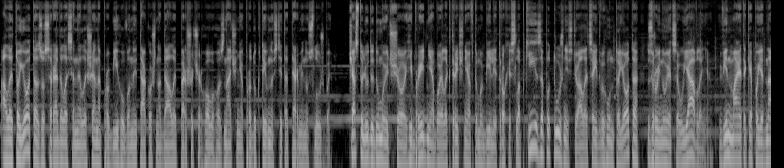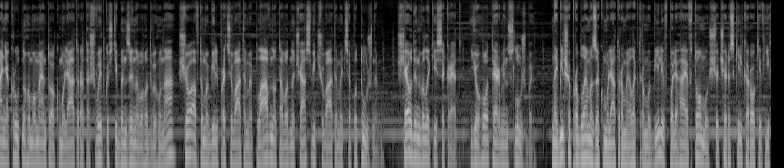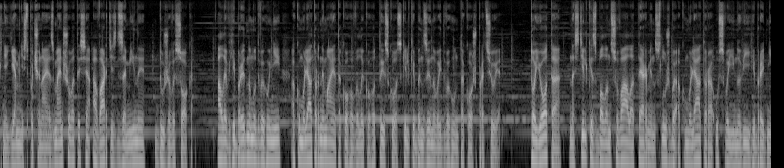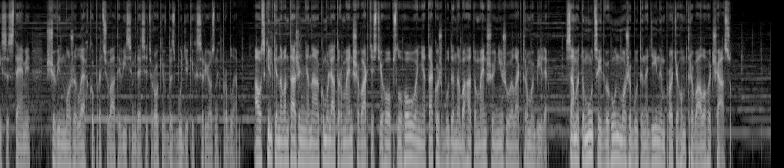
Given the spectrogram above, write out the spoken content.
Але Toyota зосередилася не лише на пробігу, вони також надали першочергового значення продуктивності та терміну служби. Часто люди думають, що гібридні або електричні автомобілі трохи слабкі за потужністю, але цей двигун Toyota зруйнує це уявлення. Він має таке поєднання крутного моменту акумулятора та швидкості бензинового двигуна, що автомобіль працюватиме плавно та водночас відчуватиметься потужним. Ще один великий секрет його термін служби. Найбільша проблема з акумуляторами електромобілів полягає в тому, що через кілька років їхня ємність починає зменшуватися, а вартість заміни дуже висока. Але в гібридному двигуні акумулятор не має такого великого тиску, оскільки бензиновий двигун також працює. Toyota настільки збалансувала термін служби акумулятора у своїй новій гібридній системі, що він може легко працювати 8-10 років без будь-яких серйозних проблем. А оскільки навантаження на акумулятор менше, вартість його обслуговування також буде набагато меншою, ніж у електромобіля. Саме тому цей двигун може бути надійним протягом тривалого часу.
